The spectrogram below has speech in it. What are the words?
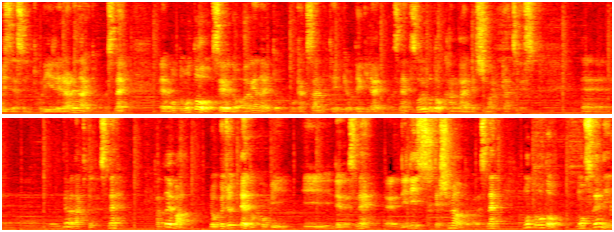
ビジネスに取り入れられないとかですね。えもっともっと精度を上げないとお客さんに提供できないとかですね。そういうことを考えてしまいがちです、えー、ではなくてですね例えば60点のコピーでですねリリースしてしまうとかですね。もっともっともうすでに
